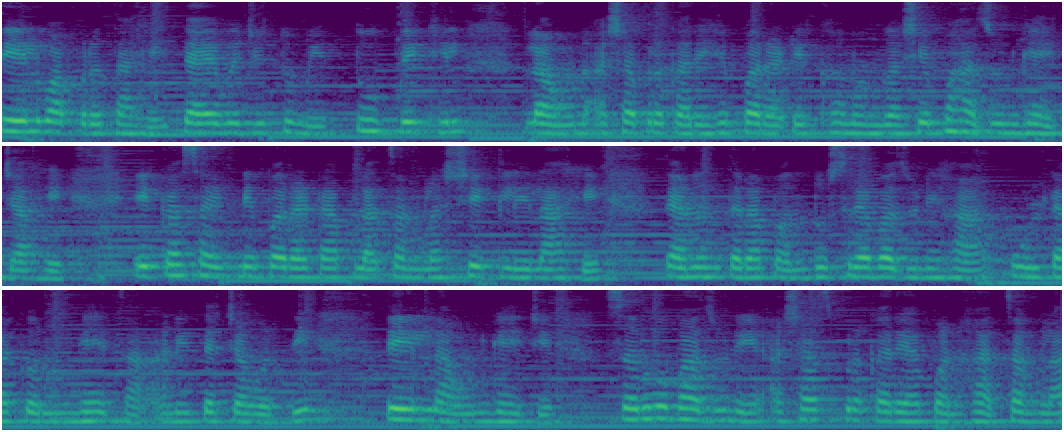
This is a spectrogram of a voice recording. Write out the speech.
तेल वापरत आहे. त्याऐवजी तुम्ही तूप देखील लावून अशा प्रकारे हे पराठे खमंग असे भाजून घ्यायचे आहे. एका साईडने पराठा आपला चांगला शेकलेला आहे. त्यानंतर आपण दुसऱ्या बाजूने हा उलटा करून घ्यायचा आणि त्याच्यावरती तेल लावून घ्यायचे. सर्व बाजूने अशाच प्रकारे आपण हा चांगला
